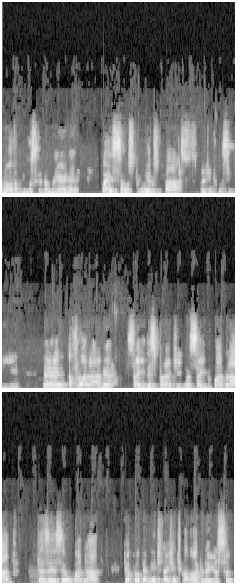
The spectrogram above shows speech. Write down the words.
nova busca da mulher, né? Quais são os primeiros passos para a gente conseguir é, aflorar, né? Sair desse paradigma, sair do quadrado, que às vezes é um quadrado que a própria mente da gente coloca, não é isso?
